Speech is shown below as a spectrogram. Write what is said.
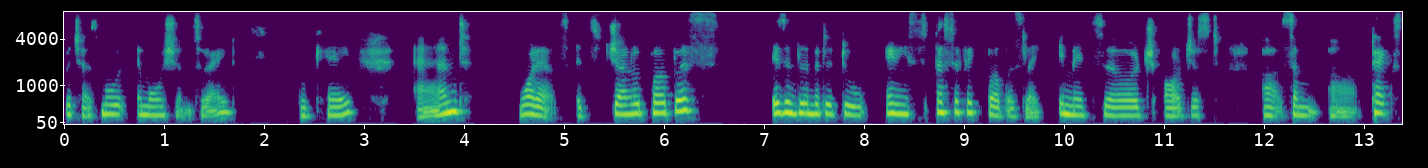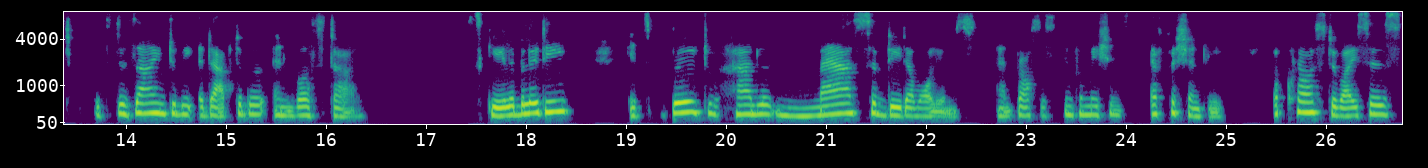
which has more emotions, right? Okay. And what else? Its general purpose isn't limited to any specific purpose like image search or just uh, some uh, text. It's designed to be adaptable and versatile. Scalability, it's built to handle massive data volumes and process information efficiently across devices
